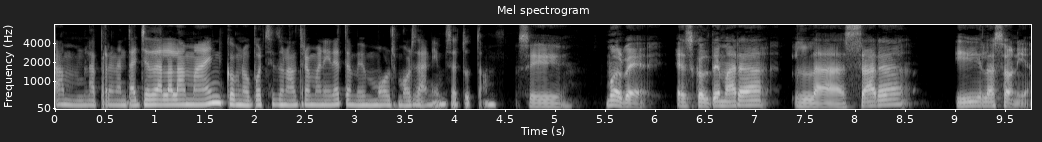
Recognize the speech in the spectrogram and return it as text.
amb l'aprenentatge de l'alemany, com no pot ser d'una altra manera, també molts, molts ànims a tothom. Sí. Molt bé. Escoltem ara la Sara i la Sònia.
